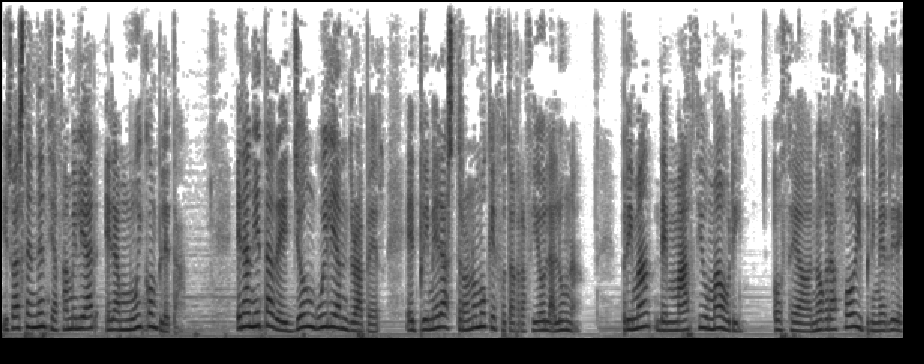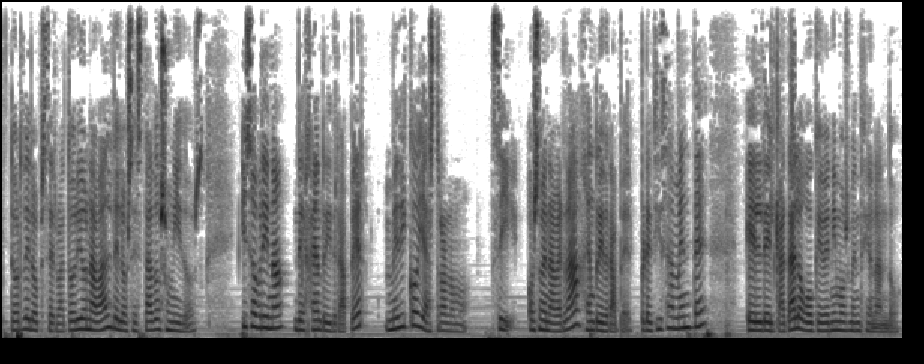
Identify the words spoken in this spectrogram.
y su ascendencia familiar era muy completa. Era nieta de John William Draper, el primer astrónomo que fotografió la Luna, prima de Matthew Maury, oceanógrafo y primer director del Observatorio Naval de los Estados Unidos, y sobrina de Henry Draper, médico y astrónomo. Sí, os suena, ¿verdad? Henry Draper, precisamente el del catálogo que venimos mencionando.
